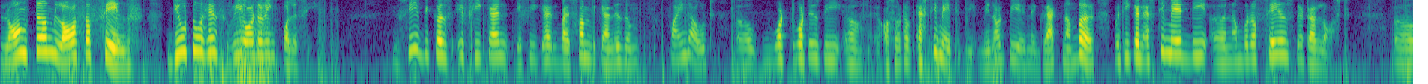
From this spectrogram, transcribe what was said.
long term loss of sales due to his reordering policy you see because if he can if he can by some mechanism find out uh, what what is the uh, sort of estimate may not be an exact number, but he can estimate the uh, number of sales that are lost. Uh,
